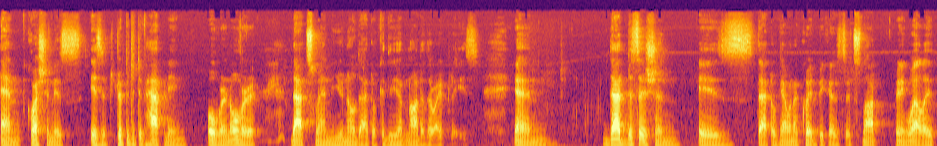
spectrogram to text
And question is, is it repetitive happening over and over? That's when you know that okay, you're not at the right place, and that decision is that okay, I want to quit because it's not fitting well. It,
